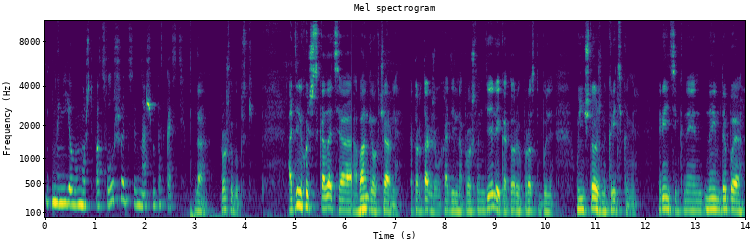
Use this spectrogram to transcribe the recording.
на нее вы можете подслушать в нашем подкасте. Да, в прошлом выпуске. Отдельно хочется сказать об ангелах Чарли, которые также выходили на прошлой неделе и которые просто были уничтожены критиками. Рейтинг на, на МДБ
